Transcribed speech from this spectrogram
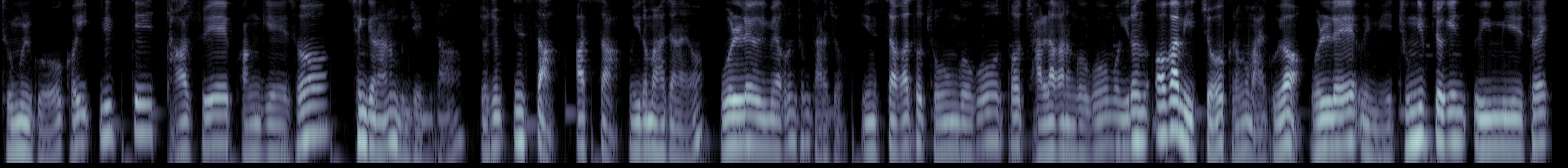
드물고 거의 1대 다수의 관계에서 생겨나는 문제입니다. 요즘 인싸, 아싸 뭐 이런 말 하잖아요. 원래 의미하고는 좀 다르죠. 인싸가 더 좋은 거고 더 잘 나가는 거고 뭐 이런 어감이 있죠. 그런 거 말고요. 원래의 의미, 중립적인 의미에서의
